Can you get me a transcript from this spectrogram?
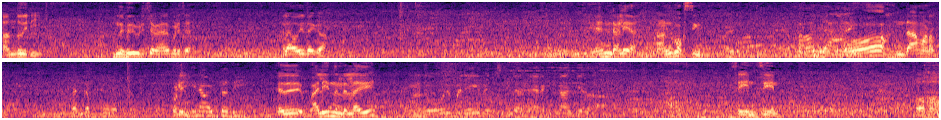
തന്തൂരി. പിടിച്ച വേറെ പിടിച്ച. അല്ല ഇതേക്കാ എന്റെ അളിയാ അൺബോക്സിങ് ഓ എന്താ മണം പൊളി. ഇത്? അലിയുന്നുണ്ടല്ലോ അത് സീൻ സീൻ ഓഹോ.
